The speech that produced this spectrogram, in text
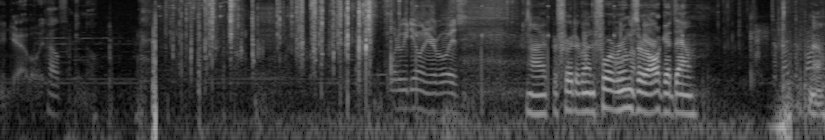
Good job, boys. Hell fucking no. What are we doing here, boys? I'd prefer to run four rooms or all get down. No.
